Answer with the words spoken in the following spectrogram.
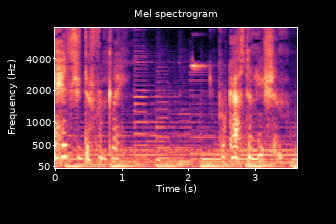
It hits you differently procrastination.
